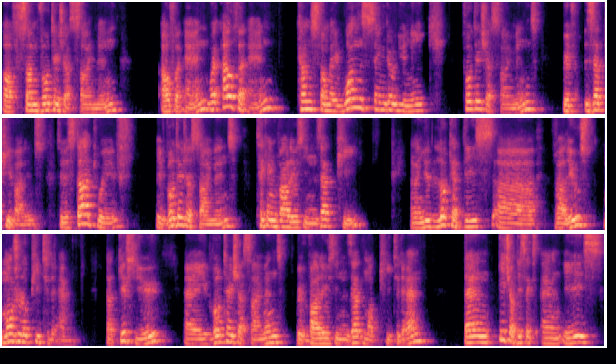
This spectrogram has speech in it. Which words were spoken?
of some voltage assignment, alpha n, where alpha n comes from a one single unique voltage assignment with ZP values. So you start with a voltage assignment taking values in ZP, and then you look at these uh, values modulo P to the N. That gives you a voltage assignment with values in Z mod P to the N. Then each of these Xn is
